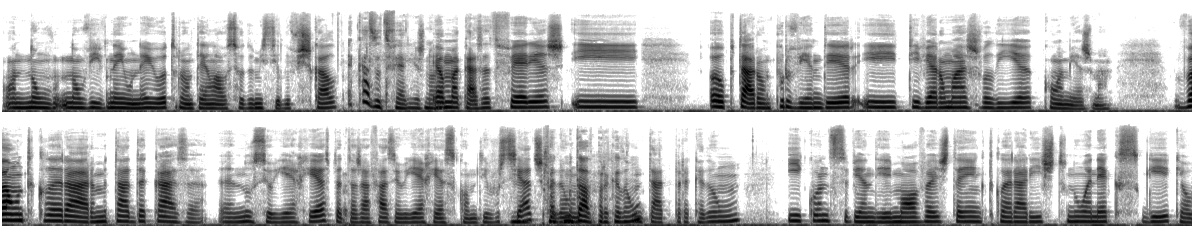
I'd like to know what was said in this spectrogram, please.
onde não, não vive nenhum nem outro, não tem lá o seu domicílio fiscal. É casa de férias, não é? É uma casa de férias e optaram por vender e tiveram mais-valia com a mesma. Vão declarar metade da casa uh, no seu IRS, portanto, já fazem o IRS como divorciados. Hum, portanto, um, metade para cada um? Metade para cada um. E quando se vende imóveis, têm que declarar isto no anexo G, que é o,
